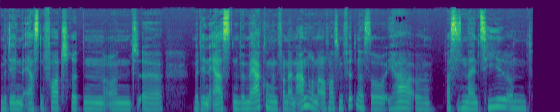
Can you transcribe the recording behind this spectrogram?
mit den ersten Fortschritten und äh, mit den ersten Bemerkungen von den anderen auch aus dem Fitness so, ja, äh, was ist denn dein Ziel? Und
